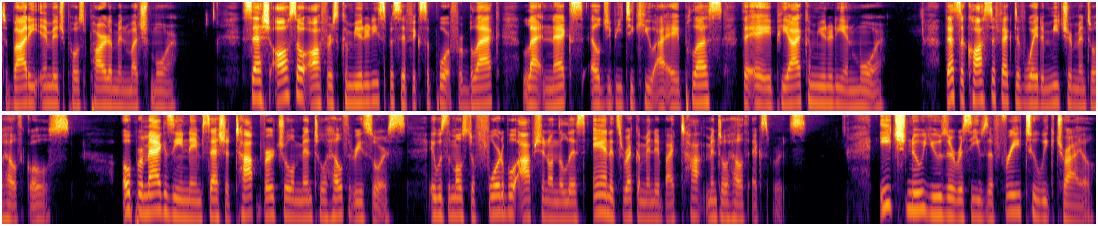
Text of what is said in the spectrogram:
to body image, postpartum, and much more. SESH also offers community specific support for Black, Latinx, LGBTQIA, the AAPI community, and more. That's a cost effective way to meet your mental health goals. Oprah Magazine named SESH a top virtual mental health resource. It was the most affordable option on the list, and it's recommended by top mental health experts. Each new user receives a free two week trial.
